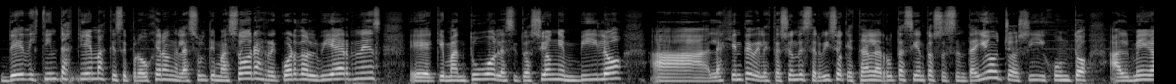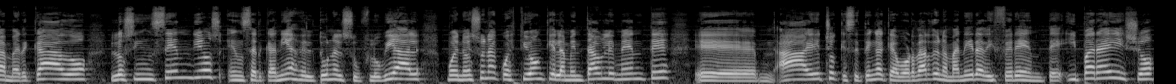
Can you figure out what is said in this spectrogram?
de distintas quemas que se produjeron en las últimas horas. Recuerdo el viernes que mantuvo la situación en vilo a la gente de la estación de servicio que está en la ruta 168 allí junto al mega mercado. Los incendios en cercanías del túnel subfluvial. Bueno es una cuestión que lamentablemente ha hecho que se tenga tenga que abordar de una manera diferente. Y para ello,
